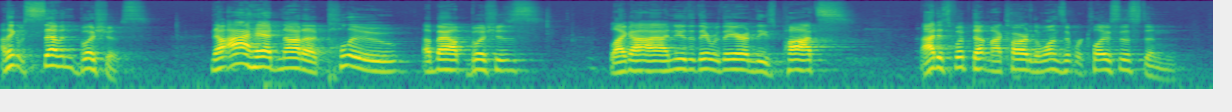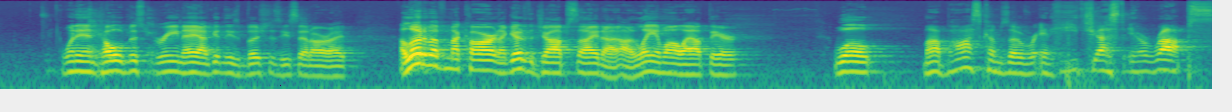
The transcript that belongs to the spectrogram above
I think it was seven bushes. Now, I had not a clue about bushes. Like, I, I knew that they were there in these pots. I just whipped up my car to the ones that were closest and went in and told Mr. Green, hey, I'm getting these bushes. He said, all right. I load them up in my car and I go to the job site. I, I lay them all out there. Well, my boss comes over and he just erupts.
